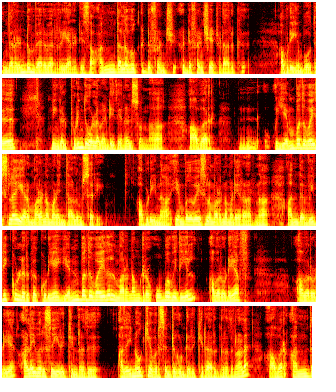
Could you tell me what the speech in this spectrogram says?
இந்த ரெண்டும் வேறு வேறு ரியாலிட்டிஸ் தான். அந்தளவுக்கு டிஃப்ரென்ஷி டிஃப்ரென்ஷியேட்டடாக இருக்குது அப்படிங்கும்போது நீங்கள் புரிந்து கொள்ள வேண்டியது என்னென்னு சொன்னால் அவர் எண்பது வயசில் மரணம் அடைந்தாலும் சரி அப்படின்னா எண்பது வயசில் மரணம் அடைகிறாருன்னா அந்த விதிக்குள் இருக்கக்கூடிய எண்பது வயதில் மரணம்ன்ற உபவிதியில் அவருடைய அவருடைய அலைவரிசை இருக்கின்றது. அதை நோக்கி அவர் சென்று கொண்டிருக்கிறாருங்கிறதுனால அவர் அந்த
